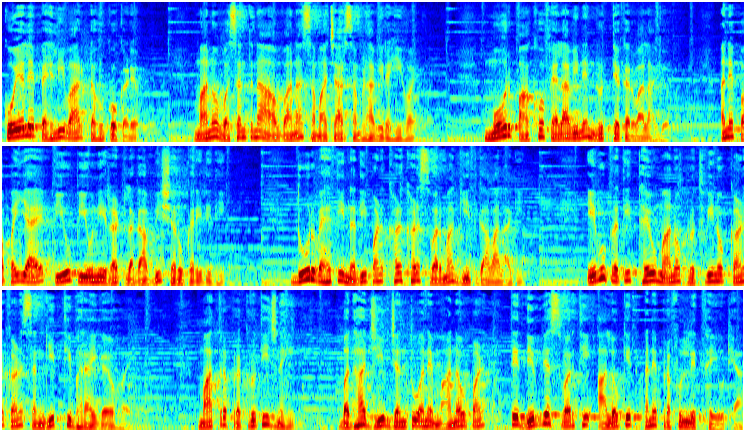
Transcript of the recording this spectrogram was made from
કોયલે પહેલીવાર ટહુકો કર્યો. માનો વસંતના આવવાના સમાચાર સંભળાવી રહી હોય. મોર પાંખો ફેલાવીને નૃત્ય કરવા લાગ્યો અને પપૈયાએ પીયુ પીયુની રટ લગાવવી શરૂ કરી દીધી. દૂર વહેતી નદી પણ ખળખળ સ્વરમાં ગીત ગાવા લાગી. એવું પ્રતીત થયું માનો પૃથ્વીનો કણ કણ સંગીતથી ભરાઈ ગયો હોય. માત્ર પ્રકૃતિ જ નહીં, બધા જીવજંતુ અને માનવ પણ તે દિવ્ય સ્વરથી આલોકિત અને પ્રફુલ્લિત થઈ ઉઠ્યા.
